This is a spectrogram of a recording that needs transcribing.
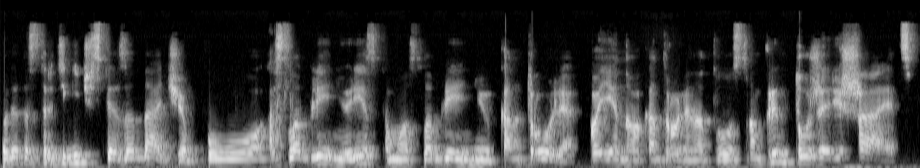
вот эта стратегическая задача по ослаблению, резкому ослаблению контроля, военного контроля над полуостровом Крым тоже решается.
